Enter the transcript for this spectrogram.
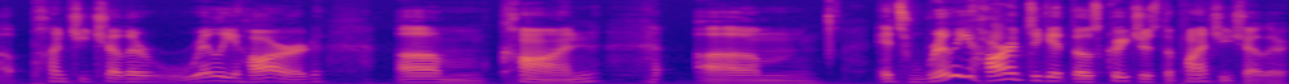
uh, punch each other really hard. Um, con, um, it's really hard to get those creatures to punch each other.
